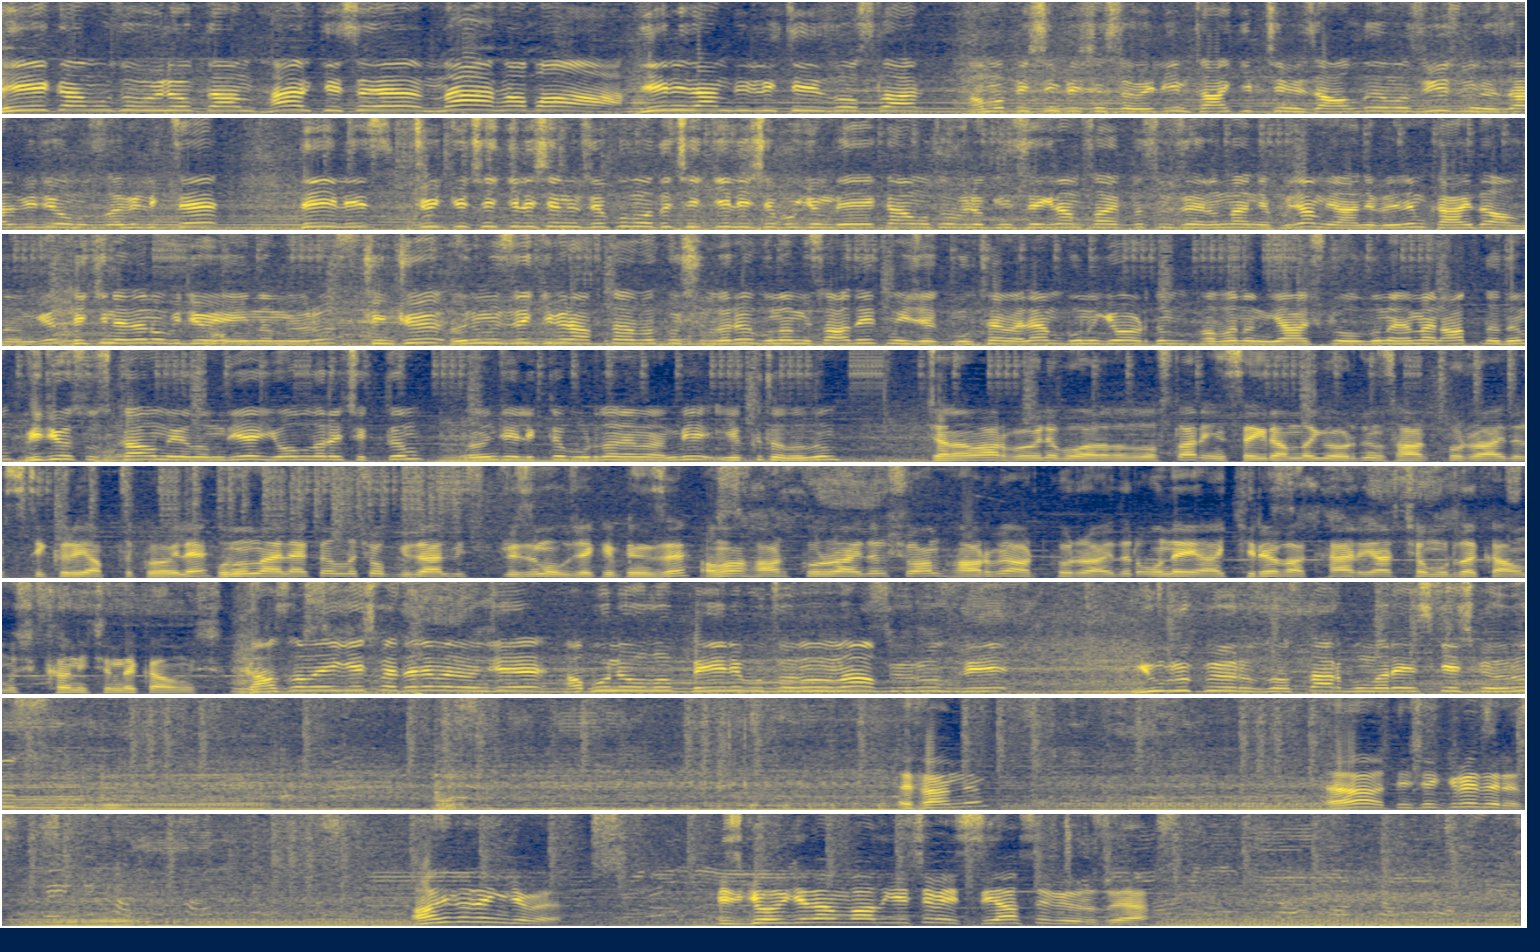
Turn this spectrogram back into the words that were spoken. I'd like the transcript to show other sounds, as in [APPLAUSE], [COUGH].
BYK Motovlog'dan herkese merhaba. Yeniden birlikteyiz dostlar. Ama peşin peşin söyleyeyim takipçimize aldığımız 100 bin özel videomuzla birlikte değiliz. Çünkü çekiliş henüz yapılmadı. Çekilişi bugün BYK Motovlog Instagram sayfası üzerinden yapacağım. Yani benim kayda aldığım gün. Peki neden o videoyu yayınlamıyoruz? Çünkü önümüzdeki bir hafta hava koşulları buna müsaade etmeyecek muhtemelen. Bunu gördüm. Havanın yağışlı olduğunu hemen atladım. Videosuz kalmayalım diye yollara çıktım. Öncelikle buradan hemen bir yakıt alalım. Canavar böyle bu arada dostlar. Instagram'da gördüğünüz Hardcore Rider sticker'ı yaptık böyle. Bununla alakalı da çok güzel bir sürprizim olacak hepinize. Ama Hardcore Rider şu an harbi Hardcore Rider. O ne ya? Kire bak her yer çamurda kalmış, kan içinde kalmış. Gazlamaya geçmeden hemen önce abone olup beğeni butonunu ne yapıyoruz? Bir yumrukluyoruz dostlar. Bunları es geçmiyoruz. Efendim? Aa, teşekkür ederiz. Aynı rengi mi? Biz gölgeden vazgeçemeyiz. Siyah seviyoruz ya.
